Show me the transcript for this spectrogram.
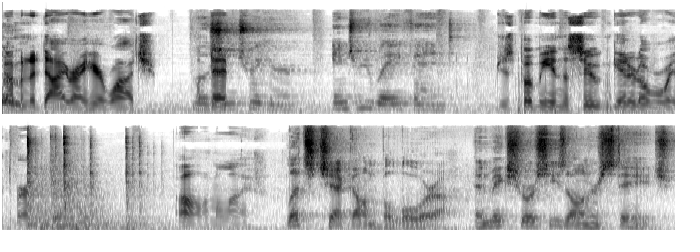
I'm gonna die right here, watch. I'm Motion dead. trigger. Entryway vent. Just put me in the suit and get it over with, bro. Oh, I'm alive. Let's check on Ballora and make sure she's on her stage.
